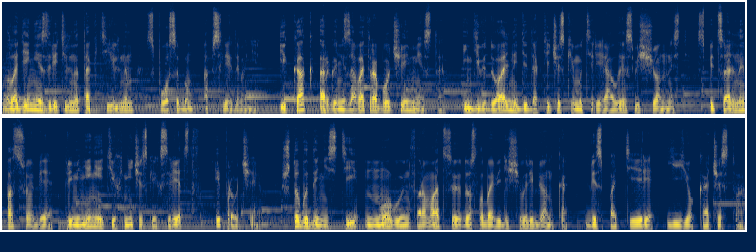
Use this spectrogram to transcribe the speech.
владение зрительно-тактильным способом обследования, и как организовать рабочее место, индивидуальный дидактический материал и освещенность, специальное пособие, применение технических средств и прочее чтобы донести новую информацию до слабовидящего ребенка без потери ее качества.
